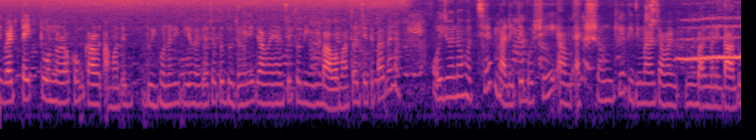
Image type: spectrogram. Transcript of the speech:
এবারটা একটু অন্যরকম, কারণ আমাদের দুই বোনেরই বিয়ে হয়ে গেছে, তো দুজনেরই জামাই আছে, তো দিদি বাবা মা তো আর যেতে পারবে না। ওই জন্য হচ্ছে বাড়িতে বসেই একসঙ্গে দিদিমা, জামাই মানে দাদু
